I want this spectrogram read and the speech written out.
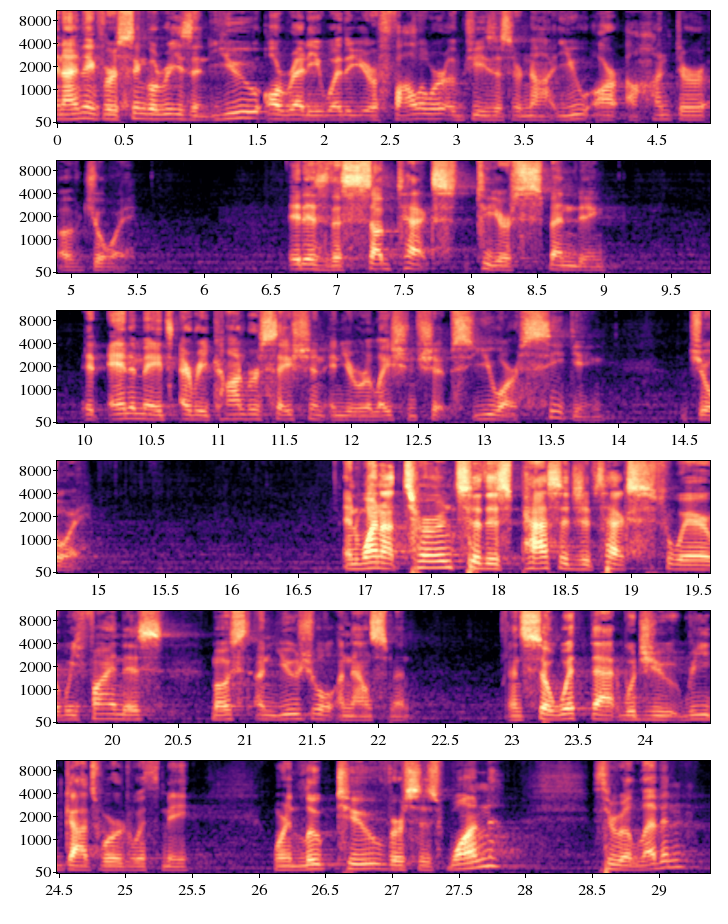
And I think for a single reason you already, whether you're a follower of Jesus or not, you are a hunter of joy. It is the subtext to your spending, it animates every conversation in your relationships. You are seeking joy. And why not turn to this passage of text where we find this most unusual announcement? And so, with that, would you read God's word with me? We're in Luke 2, verses 1 through 11.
